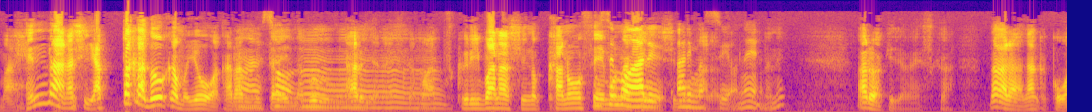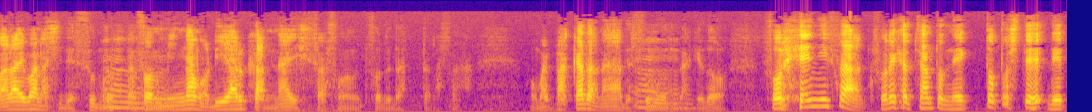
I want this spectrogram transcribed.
まあ変な話、やったかどうかもようわからんみたいな部分があるじゃないですか。うん。まあ作り話の可能性もなしにしもありますよね。あるわけじゃないですか。だからなんかこう笑い話で済む。うんそのみんなもリアル感ないしさ、そのそれだったらさ、お前バカだなで済むんだけど、それにさ、それがちゃんとネットとして、ネッ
